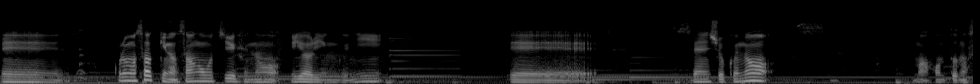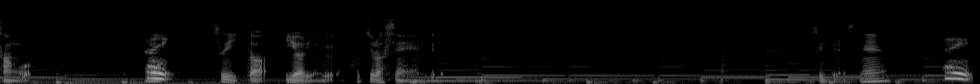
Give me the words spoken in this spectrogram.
えー、これもさっきのサンゴモチーフのイヤリングに、えー、染色の、まあ本当のサンゴのはい。ついたイヤリング、こちら1000円でついてるんですね。はい。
